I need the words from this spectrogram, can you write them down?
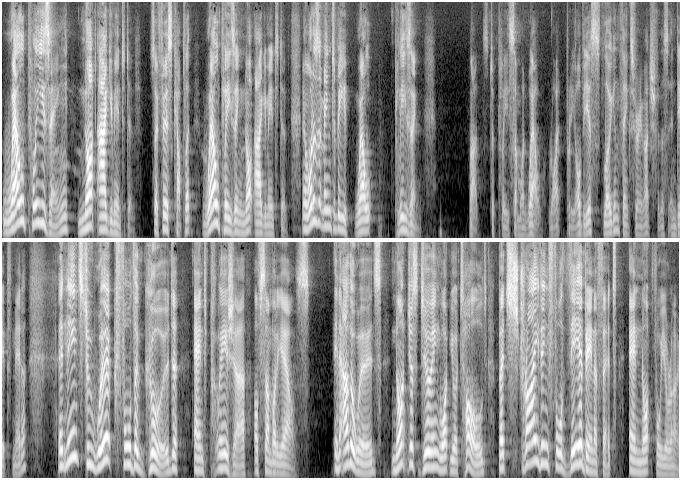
well pleasing, not argumentative. So, first couplet, well pleasing, not argumentative. Now, what does it mean to be well pleasing? Well, it's to please someone well, right? Pretty obvious. Logan, thanks very much for this in depth matter. It means to work for the good and pleasure of somebody else. In other words, not just doing what you're told, but striving for their benefit and not for your own.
